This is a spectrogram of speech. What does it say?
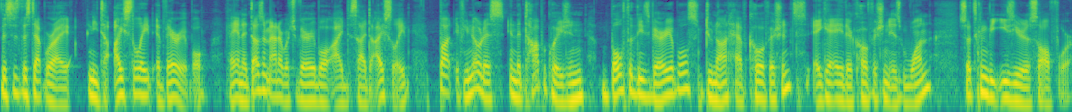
this is the step where I need to isolate a variable. Okay, and it doesn't matter which variable I decide to isolate, but if you notice in the top equation, both of these variables do not have coefficients, aka their coefficient is 1, so it's going to be easier to solve for.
